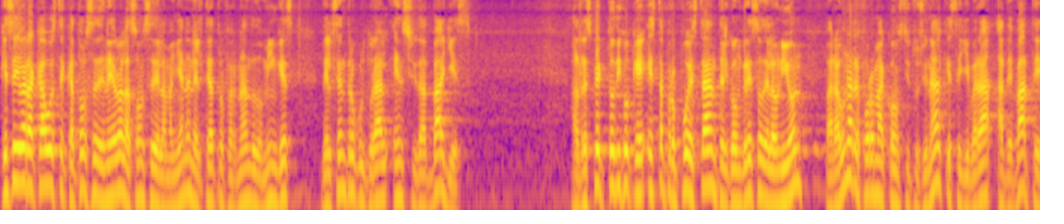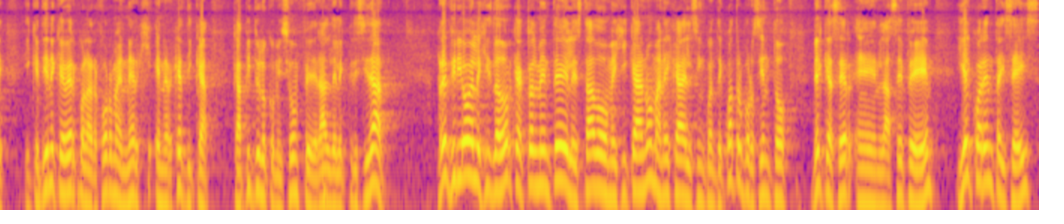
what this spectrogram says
que se llevará a cabo este 14 de enero a las 11 de la mañana en el Teatro Fernando Domínguez del Centro Cultural en Ciudad Valles. Al respecto, dijo que esta propuesta ante el Congreso de la Unión para una reforma constitucional que se llevará a debate y que tiene que ver con la reforma energética, capítulo Comisión Federal de Electricidad. Refirió el legislador que actualmente el Estado mexicano maneja el 54% del quehacer en la CFE y el 46%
